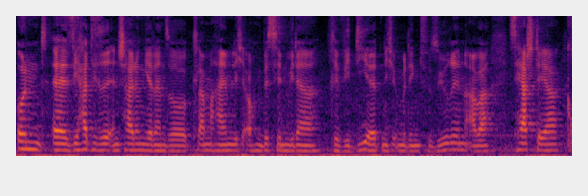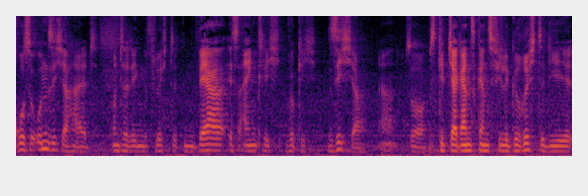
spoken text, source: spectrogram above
Und äh, sie hat diese Entscheidung ja dann so klammheimlich auch ein bisschen wieder revidiert, nicht unbedingt für Syrien, aber es herrschte ja große Unsicherheit unter den Geflüchteten. Wer ist eigentlich wirklich sicher? Ja? So. Es gibt ja ganz, ganz viele Gerüchte, die,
